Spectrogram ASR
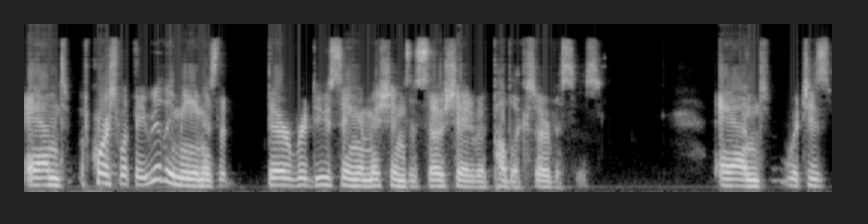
And of course, what they really mean is that they're reducing emissions associated with public services. And which is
